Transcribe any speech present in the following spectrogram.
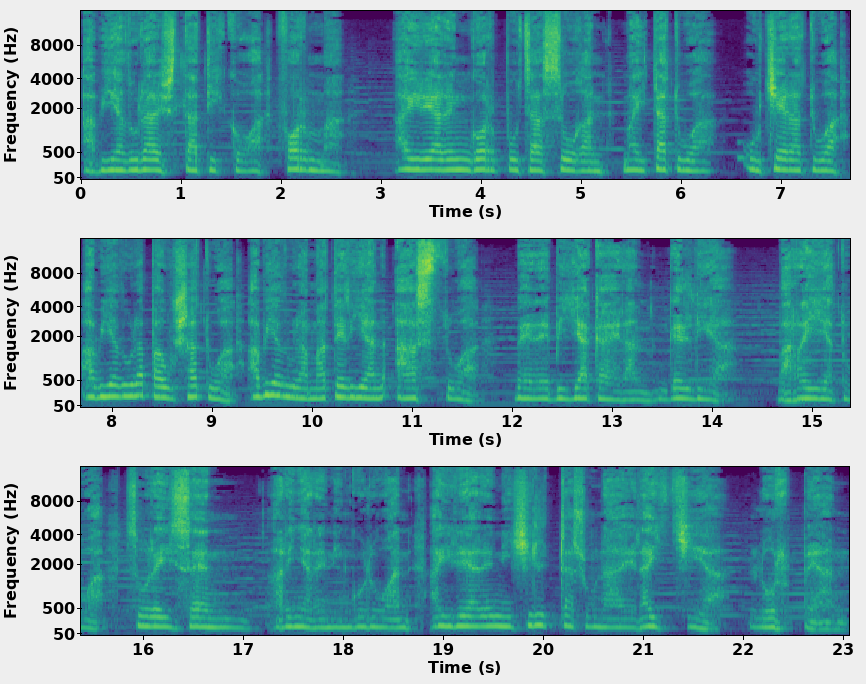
abiadura estatikoa, forma, airearen gorputza zugan, maitatua, utxeratua, abiadura pausatua, abiadura materian ahaztua, bere bilakaeran geldia, barreiatua, zure izen harinaren inguruan, airearen isiltasuna eraitxia lurpean.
